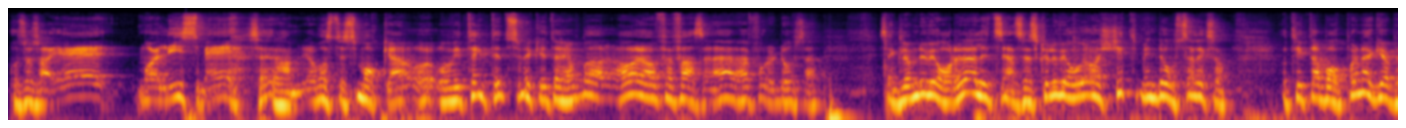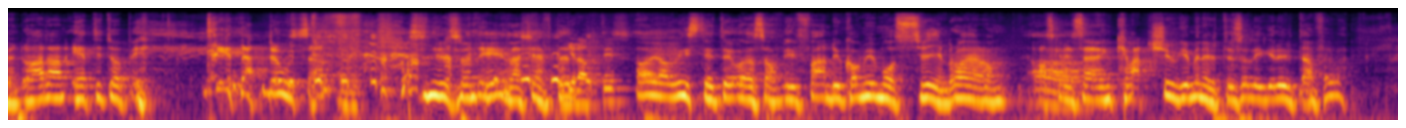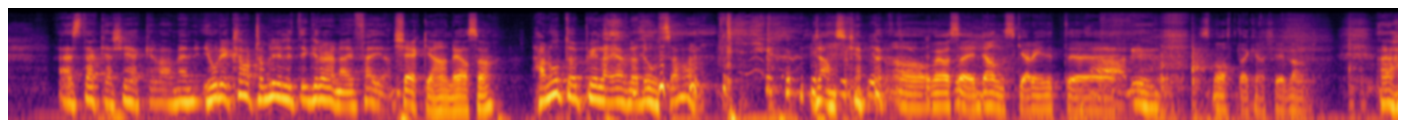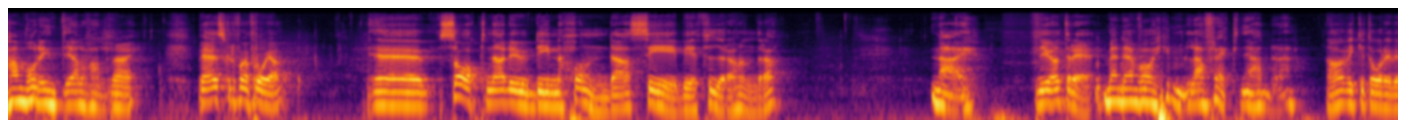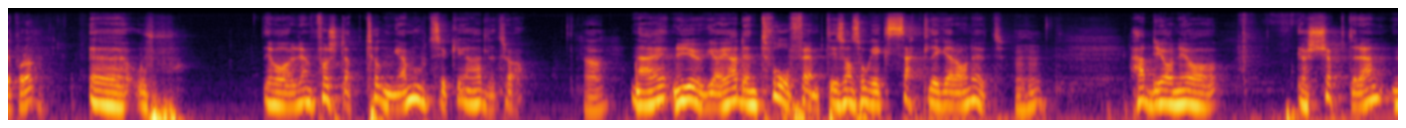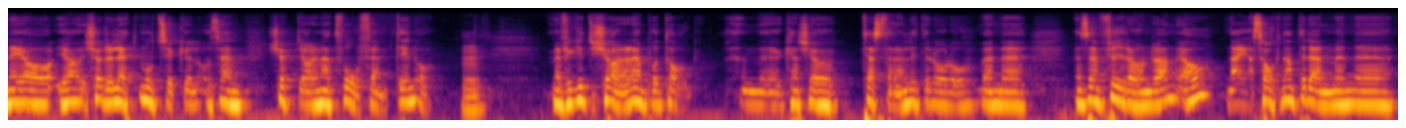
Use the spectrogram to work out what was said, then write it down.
och så sa jag eh, må jag lis med? Säger han. Jag måste smaka. Och, och vi tänkte inte så mycket utan jag bara, ja ja för fasen. Här, här får du dosan. Sen glömde vi av det där lite sen. Sen skulle vi ha, Oh shit min dosa liksom. Och titta bak på den här gubben. Då hade han ätit upp i- hela dosan. Snus runt hela käften. Grattis! Ja, jag visste inte. Och jag sa, fan du kommer ju må svinbra här om, vad ska vi säga, en kvart, 20 minuter så ligger du utanför. Va? Nej, stackars jäkel va. Men jo, det är klart de blir lite gröna i fejan. Käkar han det alltså? Han åt upp hela jävla dosan va. Dansken. Ja, vad jag säger. Danskar är inte Ja, det, smarta kanske ibland. Nej, han var det inte i alla fall. Nej. Men jag skulle få en fråga. Eh, saknar du din Honda CB400? Nej, Du gör inte det? men den var himla fräck när jag hade den. Ja, vilket år är vi på då? Uh, uff. Det var den första tunga motorcykeln jag hade tror jag. Ja. Nej, nu ljuger jag. Jag hade en 250 som såg exakt likadan ut. Hade jag när jag... Jag köpte den när jag, jag körde lätt motorcykel och sen köpte jag den här 250 då. Men jag fick inte köra den på ett tag. Sen eh, kanske jag testade den lite då och då. Men, eh, men sen 400 ja. Nej, jag saknar inte den men... Eh,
